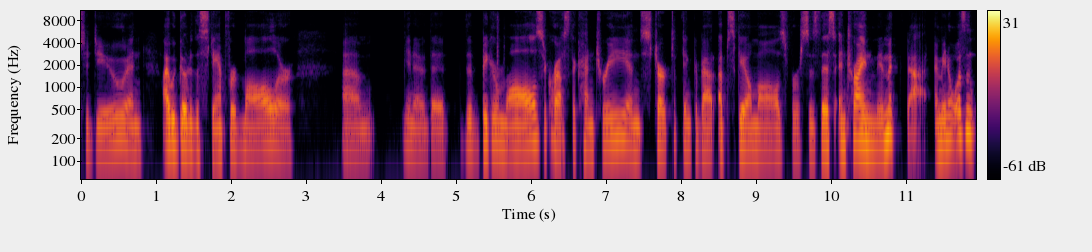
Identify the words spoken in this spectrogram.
to do? And I would go to the Stanford Mall or um, you know the the bigger malls across the country and start to think about upscale malls versus this and try and mimic that. I mean it wasn't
